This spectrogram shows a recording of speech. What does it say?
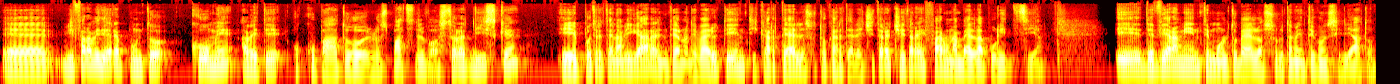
eh, vi farà vedere appunto come avete occupato lo spazio del vostro hard disk e potrete navigare all'interno dei vari utenti, cartelle, sottocartelle, eccetera, eccetera, e fare una bella pulizia. Ed è veramente molto bello, assolutamente consigliato.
